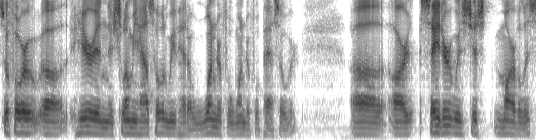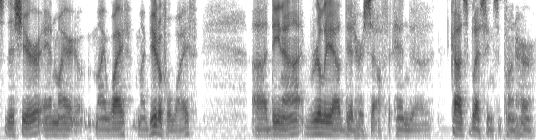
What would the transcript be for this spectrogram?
So far, uh, here in the Shlomi household, we've had a wonderful, wonderful Passover. Uh, our Seder was just marvelous this year, and my my wife, my beautiful wife, uh, Dina, really outdid herself, and uh, God's blessings upon her.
